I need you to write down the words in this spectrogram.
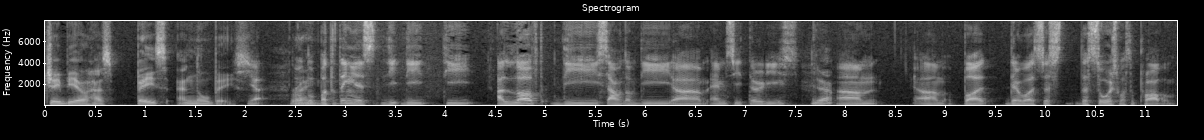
JBL has bass and no bass. Yeah. But- Right. But, but the thing is, the, the the I loved the sound of the um, MC30s. Yeah. Um, um, but there was just the source was a problem.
